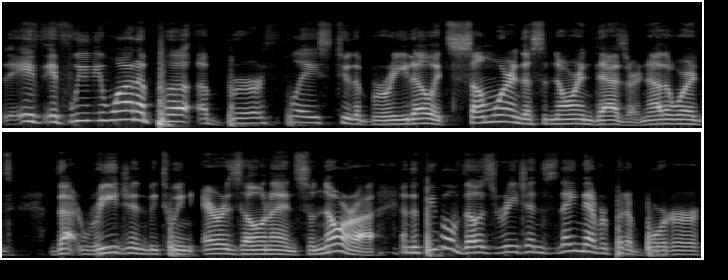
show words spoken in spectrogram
if if we want to put a birthplace to the burrito, it's somewhere in the Sonoran Desert. In other words, that region between Arizona and Sonora. And the people of those regions, they never put a border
